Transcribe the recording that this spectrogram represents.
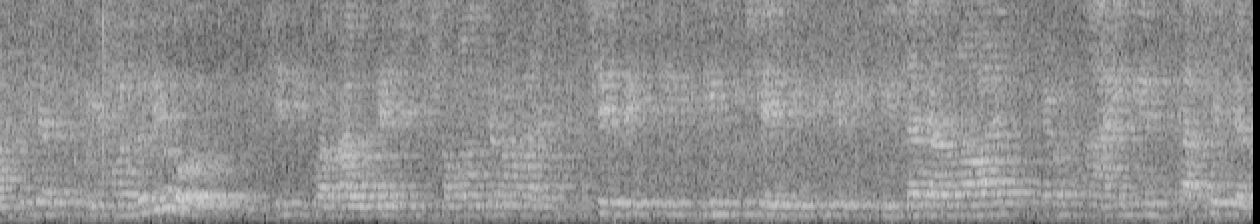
আন্তর্জাতিক পরিমণ্ডলেও সেটি কথা উঠে সেটি সমালোচনা হয় সেই ব্যক্তির দিন সেই ব্যক্তিকে নিন্দা জানানো হয় এবং আইনের কাছে যেন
